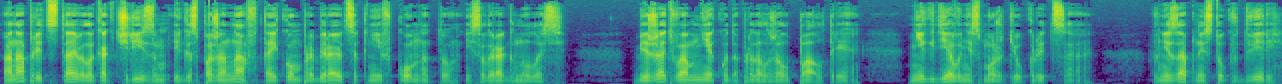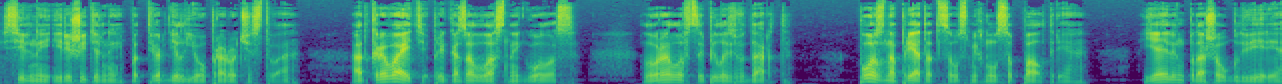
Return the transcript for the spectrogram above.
Она представила, как Чризм и госпожа Нав тайком пробираются к ней в комнату и содрогнулась. «Бежать вам некуда», — продолжал Палтри. «Нигде вы не сможете укрыться». Внезапный стук в дверь, сильный и решительный, подтвердил его пророчество. «Открывайте!» — приказал властный голос. Лорелла вцепилась в дарт. «Поздно прятаться!» — усмехнулся Палтрия. Яйлин подошел к двери.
